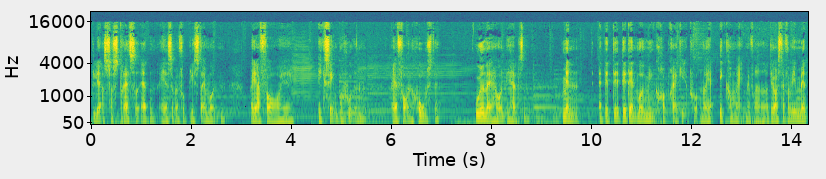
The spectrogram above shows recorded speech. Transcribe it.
bliver så stresset af den, at jeg simpelthen får blister i munden, og jeg får øh, eksem på huden, og jeg får en hoste, uden at jeg har ondt i halsen. Men at det, det, det er den måde, min krop reagerer på, når jeg ikke kommer af med vrede. Og det er også derfor, vi mænd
